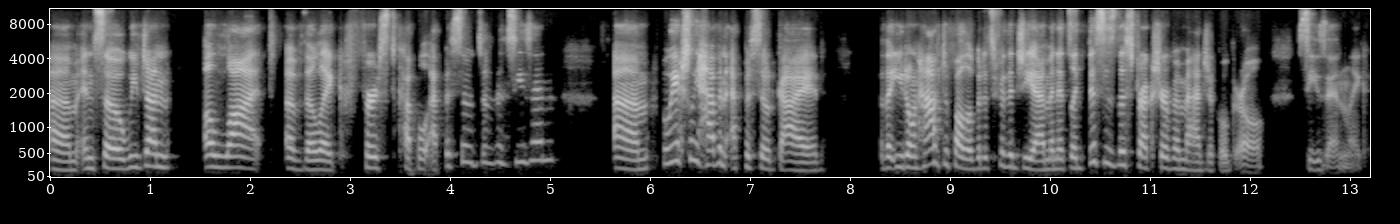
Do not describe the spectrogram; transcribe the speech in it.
Um, and so we've done a lot of the like first couple episodes of the season. Um, but we actually have an episode guide that you don't have to follow, but it's for the GM. And it's like, this is the structure of a magical girl season. Like,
